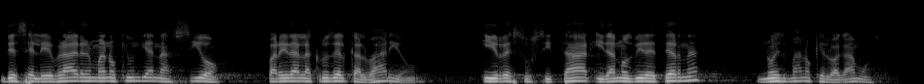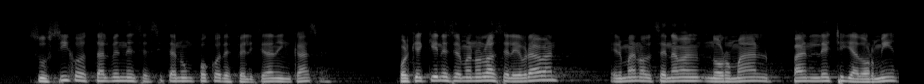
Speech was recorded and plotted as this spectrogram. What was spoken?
de celebrar, hermano, que un día nació para ir a la cruz del Calvario y resucitar y darnos vida eterna. No es malo que lo hagamos. Sus hijos tal vez necesitan un poco de felicidad en casa. Porque quienes, hermanos, la celebraban, hermanos, cenaban normal, pan, leche y a dormir.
